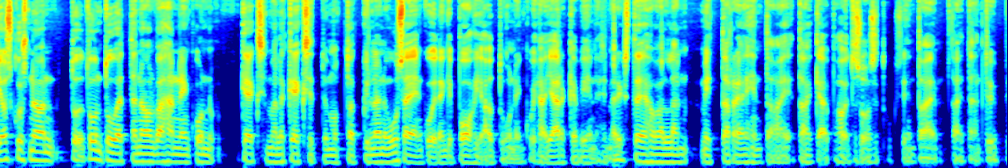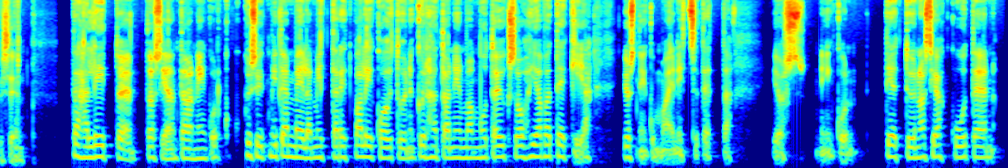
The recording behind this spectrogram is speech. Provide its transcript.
joskus ne on, tuntuu, että ne on vähän niin kuin keksimällä keksitty, mutta kyllä ne usein kuitenkin pohjautuu niin kuin ihan järkeviin esimerkiksi THL-mittareihin tai, tai käypähoitosuosituksiin tai, tai tämän tyyppisiin. Tähän liittyen tosiaan tämä on niin kuin, kun kysyt, miten meillä mittarit valikoituu, niin kyllähän tämä on ilman muuta yksi ohjaava tekijä, jos niin kuin mainitsit, että jos niin kuin tiettyyn asiakkuuteen –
